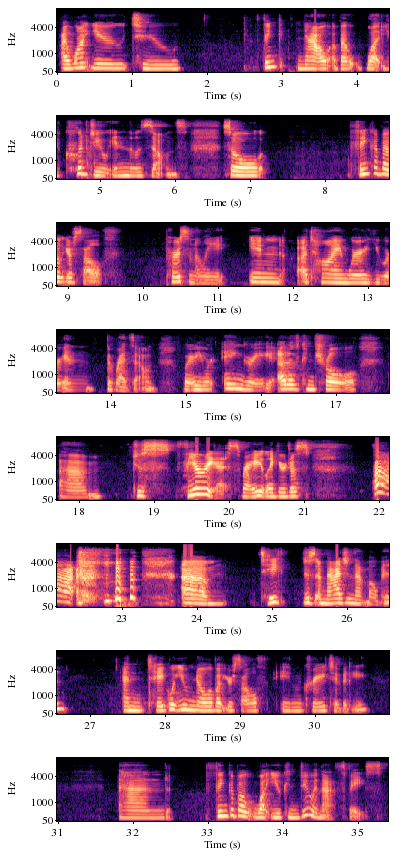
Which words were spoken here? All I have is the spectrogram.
I want you to think now about what you could do in those zones. So think about yourself personally in a time where you were in the red zone, where you were angry, out of control, um, just furious, right? Like you're just ah. um, take just imagine that moment and take what you know about yourself in creativity and think about what you can do in that space.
